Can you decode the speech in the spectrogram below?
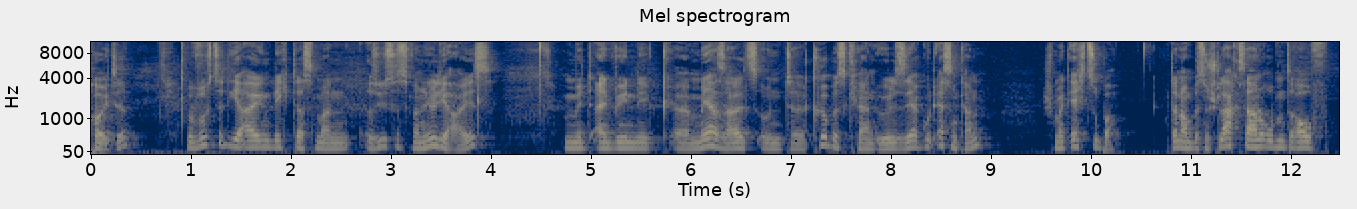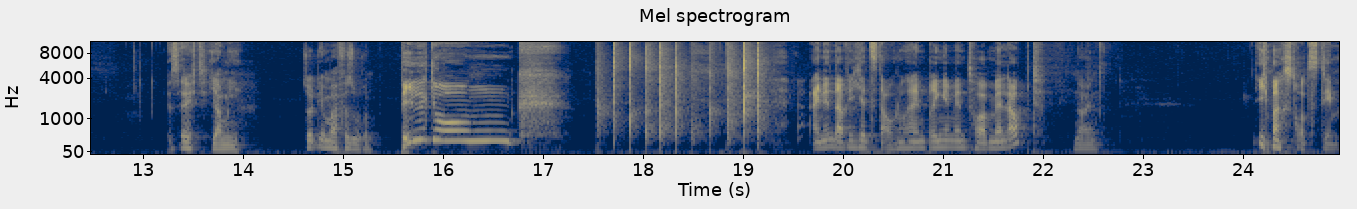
Heute wusstet ihr eigentlich, dass man süßes Vanilleeis mit ein wenig äh, Meersalz und äh, Kürbiskernöl sehr gut essen kann? Schmeckt echt super. Und dann noch ein bisschen Schlagsahne oben drauf. Ist echt yummy. Sollt ihr mal versuchen. Bildung! Einen darf ich jetzt auch noch einbringen, wenn Torben erlaubt. Nein, Ich mache es trotzdem.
